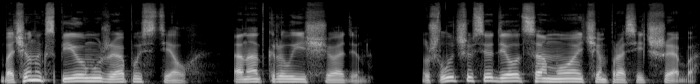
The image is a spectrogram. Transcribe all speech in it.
Бочонок с пивом уже опустел. Она открыла еще один. Уж лучше все делать самой, чем просить Шеба.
